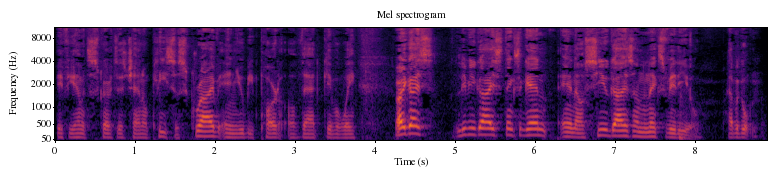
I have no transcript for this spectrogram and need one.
if you haven't subscribed to this channel, please subscribe and you'll be part of that giveaway. Alright guys, leave you guys. Thanks again, and I'll see you guys on the next video. Have a good one.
